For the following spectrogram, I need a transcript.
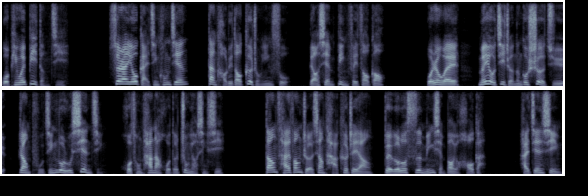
我评为 B 等级。虽然有改进空间，但考虑到各种因素，表现并非糟糕。我认为，没有记者能够设局让普京落入陷阱，或从他那获得重要信息。当采访者像塔克这样对俄罗斯明显抱有好感，还坚信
